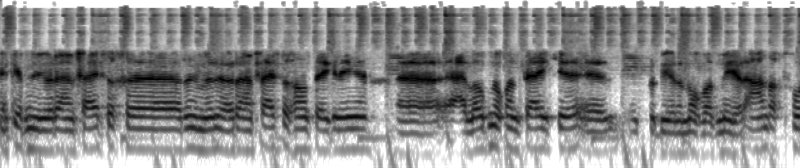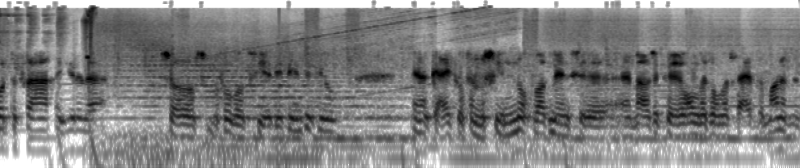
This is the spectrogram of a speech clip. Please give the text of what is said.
ik heb nu ruim 50, eh, ruim, ruim 50 handtekeningen. Eh, hij loopt nog een tijdje. Eh, ik probeer er nog wat meer aandacht voor te vragen hier en daar. Zoals bijvoorbeeld via dit interview. En dan kijken of er misschien nog wat mensen... eh, maar als ik eh, 100, 150 mannen ben,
